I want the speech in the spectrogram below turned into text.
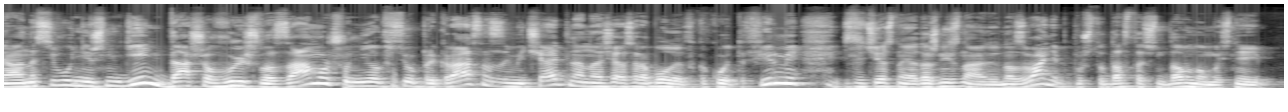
а, на сегодняшний день Даша вышла замуж, у нее все прекрасно, замечательно, она сейчас работает в какой-то фирме, если честно, я даже не знаю ее название, потому что достаточно давно мы с ней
